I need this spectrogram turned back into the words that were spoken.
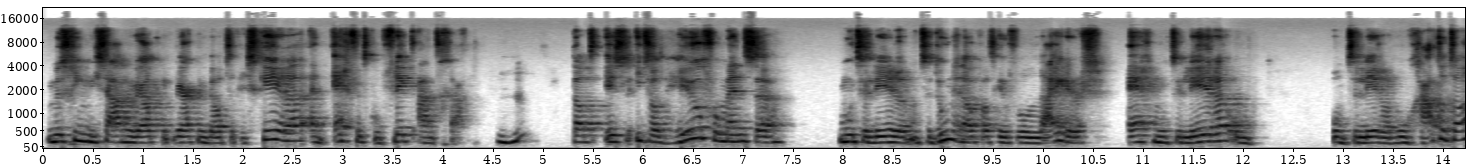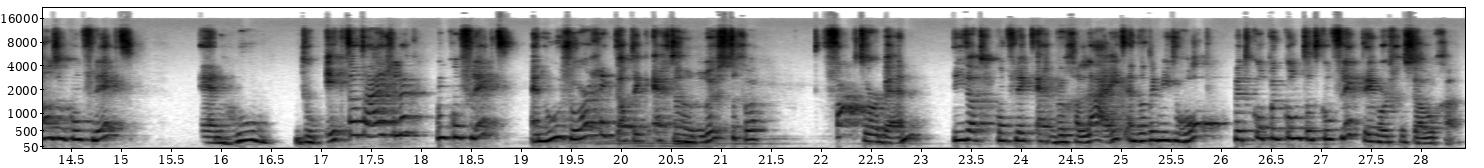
misschien die samenwerking wel te riskeren en echt het conflict aan te gaan. Mhm. Dat is iets wat heel veel mensen moeten leren om te doen en ook wat heel veel leiders echt moeten leren om, om te leren hoe gaat het dan, zo'n conflict? En hoe doe ik dat eigenlijk, een conflict? En hoe zorg ik dat ik echt een rustige factor ben die dat conflict echt begeleidt en dat ik niet hop met kop en kont dat conflict in word gezogen?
